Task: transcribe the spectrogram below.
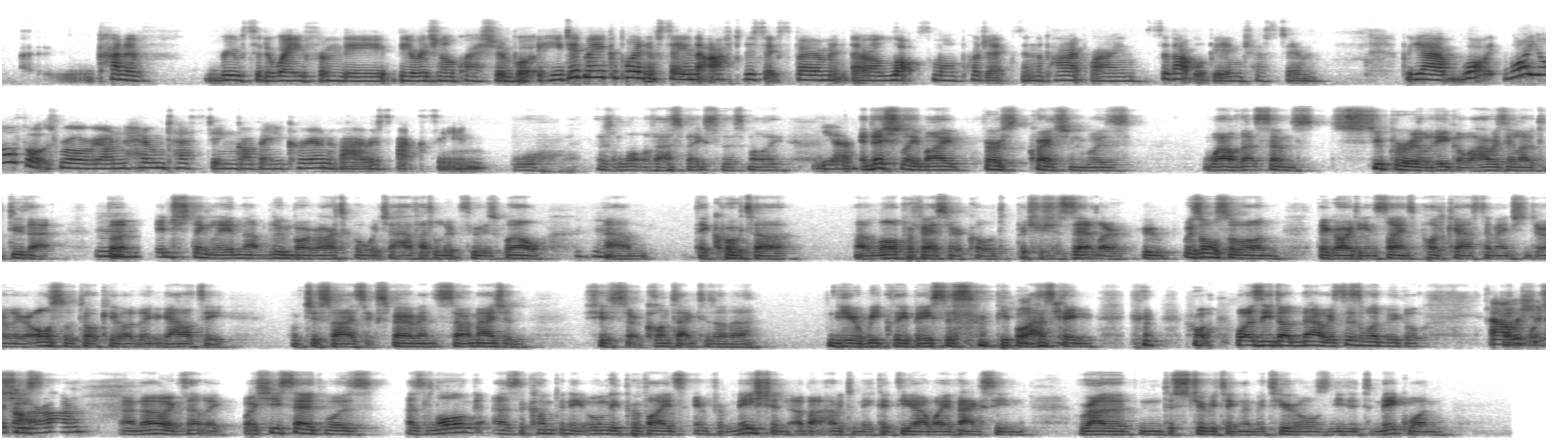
kind of rooted away from the the original question but he did make a point of saying that after this experiment there are lots more projects in the pipeline. So that will be interesting. But yeah what what are your thoughts rory on home testing of a coronavirus vaccine? Oh there's a lot of aspects to this molly. Yeah. Initially my first question was wow that sounds super illegal. How is he allowed to do that? But mm. interestingly, in that Bloomberg article, which I have had a look through as well, mm-hmm. um, they quote a, a, law professor called Patricia Zettler, who was also on the Guardian Science podcast I mentioned earlier, also talking about the legality of Josiah's experiments. So I imagine she's sort of contacted on a near weekly basis, people asking, what, what has he done now? Is this one legal? Oh, but we should have got her on. I know, exactly. What she said was as long as the company only provides information about how to make a DIY vaccine rather than distributing the materials needed to make one,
